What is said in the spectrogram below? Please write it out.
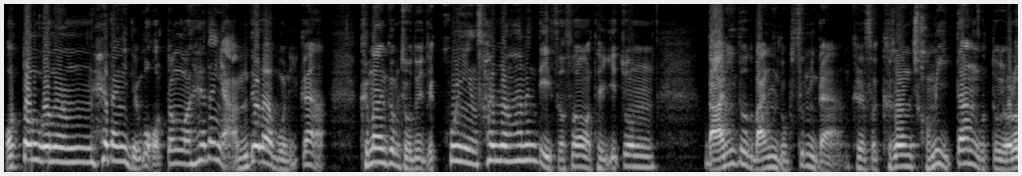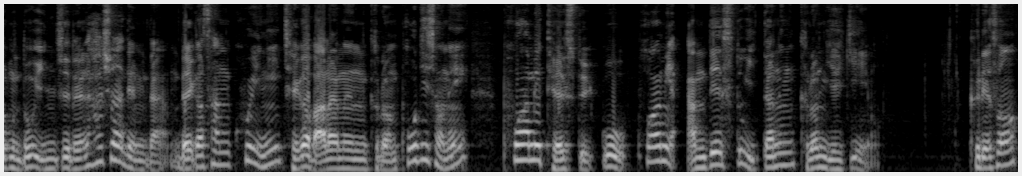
어떤 거는 해당이 되고 어떤 건 해당이 안 되다 보니까 그만큼 저도 이제 코인 설명하는 데 있어서 되게 좀 난이도도 많이 높습니다. 그래서 그런 점이 있다는 것도 여러분도 인지를 하셔야 됩니다. 내가 산 코인이 제가 말하는 그런 포지션에 포함이 될 수도 있고 포함이 안 될 수도 있다는 그런 얘기예요. 그래서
